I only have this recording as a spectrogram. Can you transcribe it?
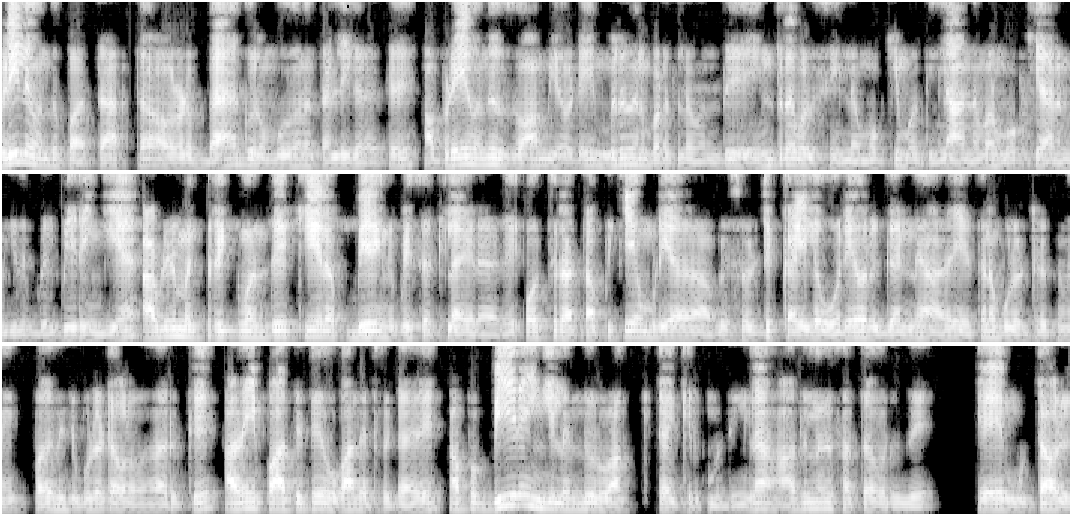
வெளியில வந்து பார்த்தா பார்த்தா அவரோட பேக் ரொம்ப தூரம் தள்ளி கிடக்கு. அப்படியே வந்து ஜாம்பியோட மிருதன் படத்துல வந்து இன்டர்வல் சீன்ல மொக்கி பாத்தீங்களா? அந்த மாதிரி முக்கிய ஆரம்பிக்குது பீரங்கிய. அப்படியே நம்ம ட்ரிக் வந்து கீழே பீரங்க போய் செட்டில் ஆயிராரு கோச்சரா தப்பிக்கவே முடியாது அப்படின்னு சொல்லிட்டு கையில ஒரே ஒரு கன்னு அதுல எத்தனை புல்லட் இருக்குன்னு பதினஞ்சு புல்லட் அவ்வளவுதான் இருக்கு. அதையும் பார்த்துட்டு உட்காந்துட்டு இருக்காரு. அப்ப பீரங்கில இருந்து ஒரு வாக்கி டாக்கி இருக்கும் பாத்தீங்களா? அதுல இருந்து சத்தம் வருது. ஏய் முட்டாள்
